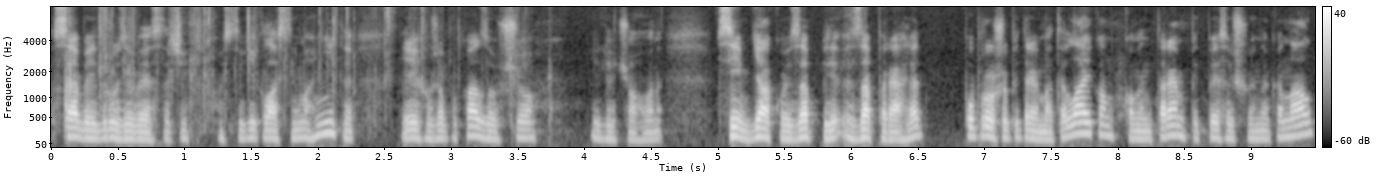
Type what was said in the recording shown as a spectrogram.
себе і друзів вистачить. Ось такі класні магніти. Я їх вже показував, що і до чого вони. Всім дякую за, за перегляд. Попрошу підтримати лайком, коментарем, підписочкою на канал.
